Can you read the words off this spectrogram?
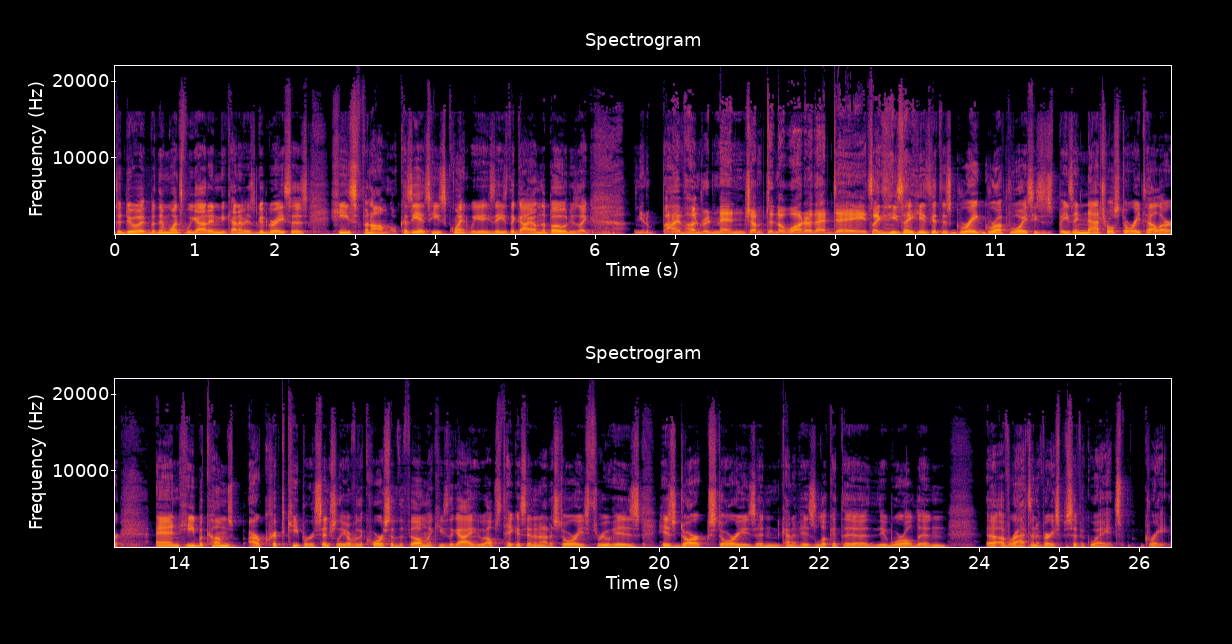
to do it. But then once we got in, kind of of his good graces, he's phenomenal because he is. He's Quint. We, he's, he's the guy on the boat who's like, you know, 500 men jumped in the water that day. It's like he's like he's got this great gruff voice. He's a, he's a natural storyteller, and he becomes our crypt keeper essentially over the course of the film. Like he's the guy who helps take us in and out of stories through his his dark stories and kind of his look at the the world and uh, of rats in a very specific way. It's great.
